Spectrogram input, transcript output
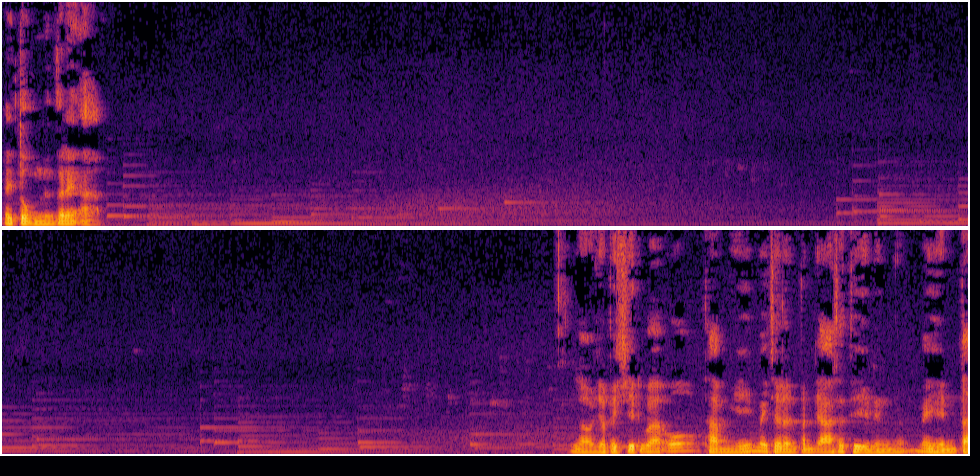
ได้ตุ่มหนึ่งก็ได้อาบ เราอย่าไปคิดว่า โอ้ทำงี้ไม่เจริญปัญญาสักทีหนึ่งไม่เห็นไตร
